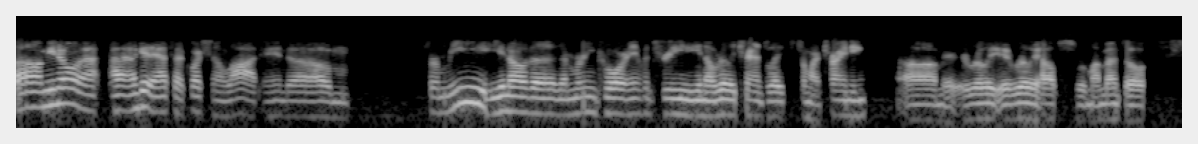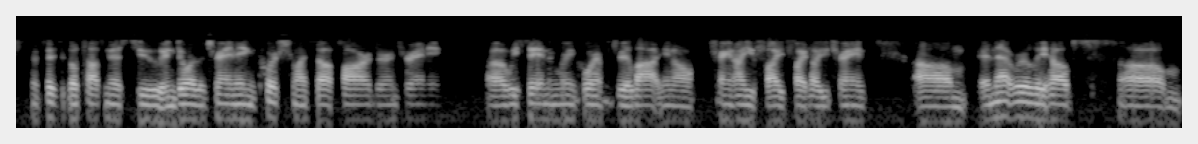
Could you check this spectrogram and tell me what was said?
Um, you know, I, I get asked that question a lot, and um, for me, you know, the the Marine Corps infantry, you know, really translates to my training. Um, it, it really it really helps with my mental and physical toughness to endure the training, push myself hard during training. Uh, we say in the Marine Corps infantry a lot, you know, train how you fight, fight how you train, um, and that really helps um,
